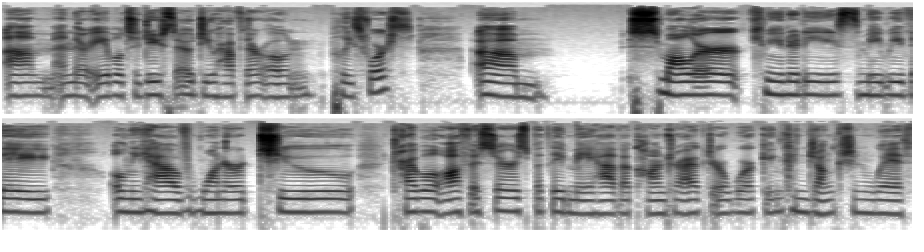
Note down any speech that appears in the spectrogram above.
um, and they're able to do so, do have their own police force. Um, smaller communities, maybe they only have one or two tribal officers, but they may have a contract or work in conjunction with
